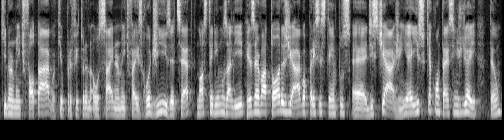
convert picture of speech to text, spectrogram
que normalmente falta água, que o prefeitura ou SAI normalmente faz rodízio, etc., nós teríamos ali reservatórios de água para esses tempos é, de estiagem. E é isso que acontece em Jundiaí. Então,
